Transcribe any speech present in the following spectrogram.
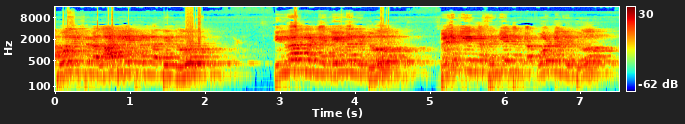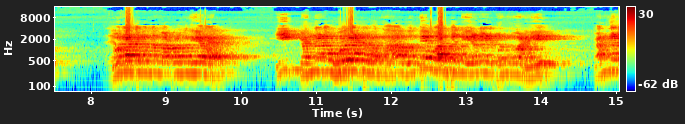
ಪೊಲೀಸರ ಲಾಠಿ ಎತ್ತುಗಳನ್ನ ತಿಂದು ತಿಂಗಳಾನ್ಗಟ್ಟಲೆ ಜೈಲಲ್ಲಿದ್ದು, ಬೆಳಿಗ್ಗೆಯಿಂದ ಸಂಜೆ ತನಕ ಕೋರ್ಟಲ್ಲಿದ್ದು ಹೋರಾಟವನ್ನ ಮಾಡ್ಕೊಂಡು ಬಂದಿದ್ದಾರೆ. ಈ ಕನ್ನಡ ಹೋರಾಟವನ್ನ ಒಂದೇ ವಾರದಲ್ಲಿ ಎರಡೆರಡು ಬಂದ್ ಮಾಡಿ, ಕನ್ನಡ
